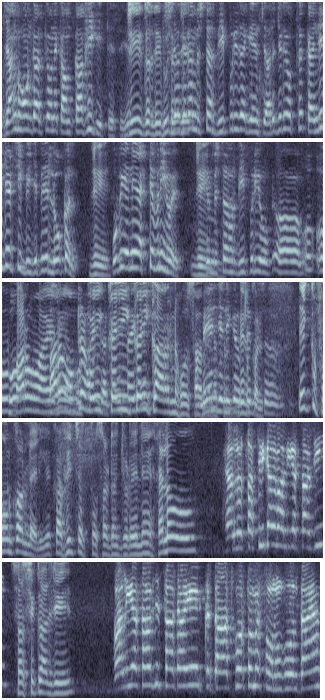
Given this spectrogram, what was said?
ਜੰਗ ਹੋਣ ਕਰਕੇ ਉਹਨੇ ਕੰਮ ਕਾਫੀ ਕੀਤੇ ਸੀ ਜੀ, ਗੁਰਦੀਪ ਸਿੰਘ ਦੂਜਾ ਜੀ। ਜਿਹੜਾ ਮਿਸਟਰ ਹਰਦੀਪੁਰੀ ਦਾ ਅਗੇਂਸਟ ਜਾ ਰਿਹਾ ਜਿਹੜੇ ਉੱਥੇ ਕੈਂਡੀਡੇਟ ਸੀ ਬੀਜੇਪੀ ਦੇ ਲੋਕਲ ਜੀ। ਉਹ ਵੀ ਇੰਨੇ ਐਕਟਿਵ ਨਹੀਂ ਹੋਏ ਜੀ। ਕਿ ਮਿਸਟਰ ਹਰਦੀਪੁਰੀ ਉਹ ਬਾਹਰੋਂ ਆਏ ਨੇ ਕਈ ਕਈ ਕਈ ਕਾਰਨ ਹੋ ਸਕਦੇ ਉੱਥੇ ਬਿਲਕੁਲ ਇੱਕ ਫੋਨ ਕਾਲ ਲੈ ਲਈਏ ਕਾਫੀ ਚਿਰ ਤੋਂ ਸਾਡੇ ਜੁੜੇ ਨੇ ਹੈਲੋ ਹੈਲੋ ਸਤਿ ਸ਼੍ਰੀ ਅਕਾਲ ਵਾਲੀਆ ਸਾਹਿਬ ਜੀ। ਸਤਿ ਸ਼੍ਰੀ ਅਕਾਲ ਜੀ। ਵਾਲੀਆ ਸਾਹਿਬ ਜੀ ਸਾਡਾ ਇਹ ਗੁਰਦਾਸਪੁਰ ਤੋਂ ਮੈਂ ਸੋਨੂ ਬੋਲਦਾ ਆ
